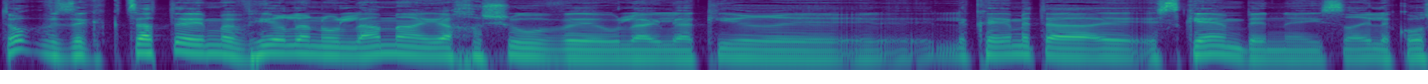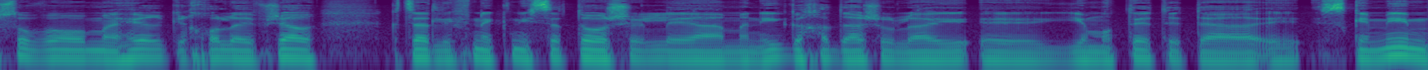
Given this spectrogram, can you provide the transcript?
טוב, וזה קצת אה, מבהיר לנו למה היה חשוב אה, אולי להכיר, אה, לקיים את ההסכם בין ישראל לקוסובו מהר ככל האפשר, קצת לפני כניסתו של המנהיג החדש, אולי ימוטט את ההסכמים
